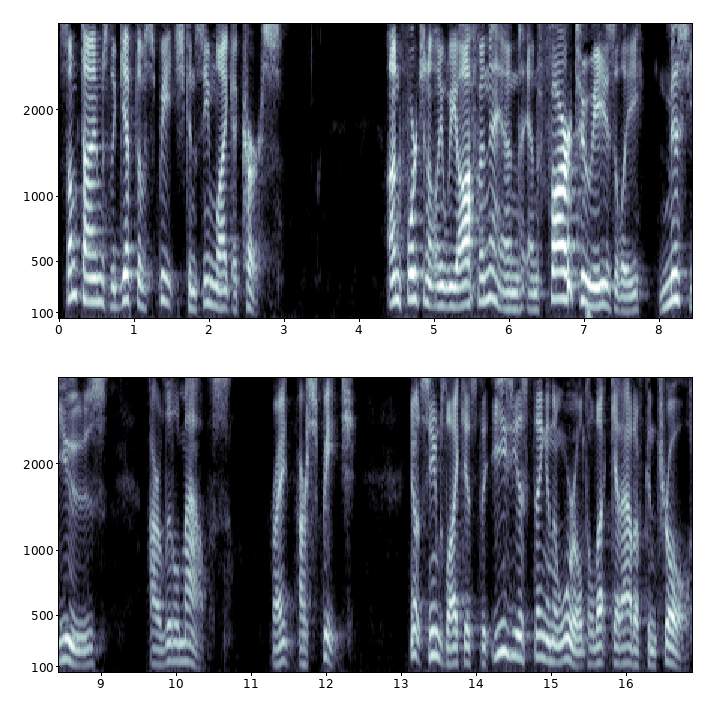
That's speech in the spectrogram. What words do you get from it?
Sometimes the gift of speech can seem like a curse. Unfortunately, we often and, and far too easily misuse our little mouths right? Our speech. You know, it seems like it's the easiest thing in the world to let get out of control.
